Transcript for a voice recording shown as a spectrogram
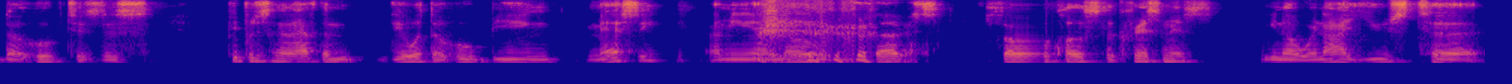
the hoop to just people just gonna have to deal with the hoop being messy. I mean, I know it sucks so close to Christmas. You know, we're not used to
